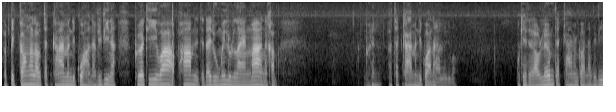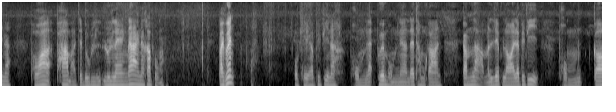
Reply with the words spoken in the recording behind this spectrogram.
เราปิดกล้องแล้วเราจัดการมันดีกว่านะพี่ๆนะ เพื่อที่ว่าภาพเนี่ยจะได้ดูไม่รุนแรงมากนะครับ เพื่อนเราจัดการมันดีกว่านะการ เลยดีกว่าโอเคเดี๋ยวเราเริ่มจัดการมันก่อนนะพี่ๆนะ เพราะว่าภาพอาจจะดูรุนแรงได้นะครับผม ไปเพื่อน โอเคครับพี่ๆนะ ผมและเพื่อนผมเนี่ยได้ทำการกำหลาบมันเรียบร้อยแล้วพี่ๆ ผมก็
